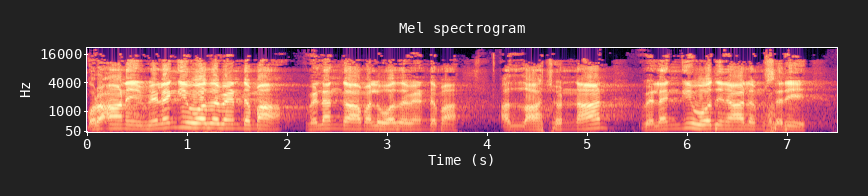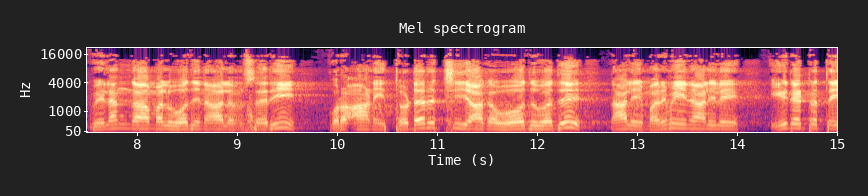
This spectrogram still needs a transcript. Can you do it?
குர்ஆனை விளங்கி ஓத வேண்டுமா? விளங்காமல் ஓத வேண்டுமா? அல்லாஹ் சொன்னான் விளங்கி ஓதினாலும் சரி விளங்காமல் ஓதினாலும் சரி குரானை தொடர்ச்சியாக ஓதுவது நாளை மறுமை நாளிலே ஈடற்றத்தை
